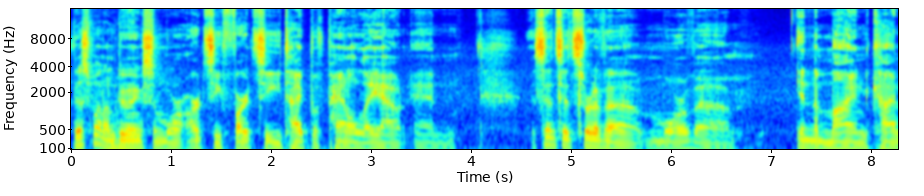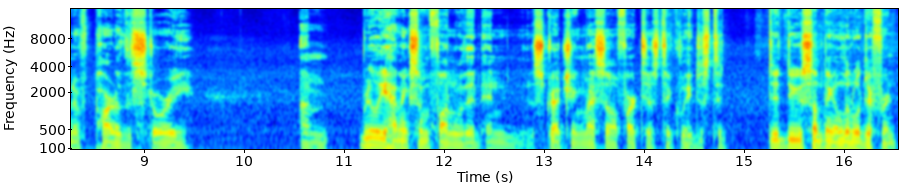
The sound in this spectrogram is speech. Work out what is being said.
this one I'm doing some more artsy fartsy type of panel layout, and since it's sort of a more of a in the mind kind of part of the story, I'm really having some fun with it and stretching myself artistically just to, to do something a little different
